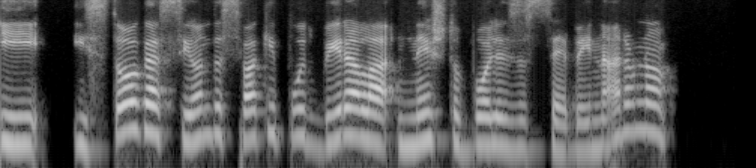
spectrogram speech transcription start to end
I iz toga si onda svaki put birala nešto bolje za sebe. I naravno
